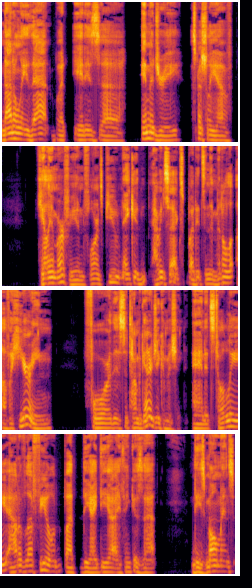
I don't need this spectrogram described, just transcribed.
not only that, but it is uh, imagery, especially of Cillian Murphy and Florence Pugh naked having sex, but it's in the middle of a hearing for this Atomic Energy Commission. And it's totally out of left field. But the idea, I think, is that these moments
